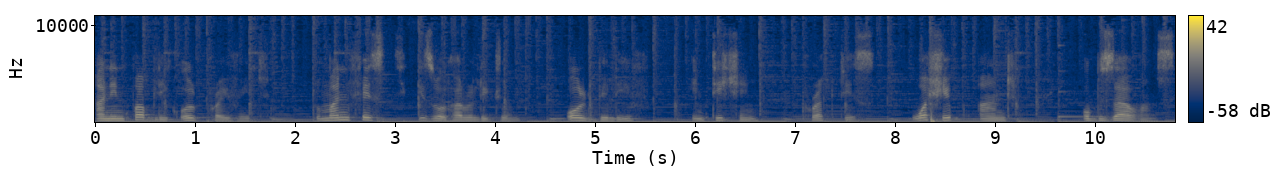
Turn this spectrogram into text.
and in public or private, to manifest his or her religion or belief in teaching, practice, worship, and observance.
